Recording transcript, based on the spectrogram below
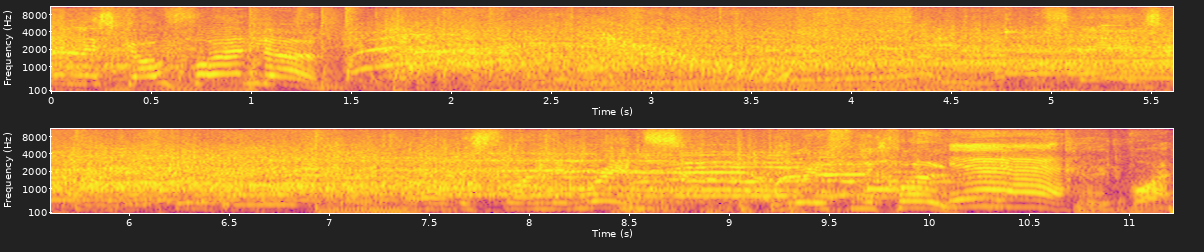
Then let's go and find them. Upstairs. Oh, let's find Reds. You ready for your clue? Yeah. Good, right.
